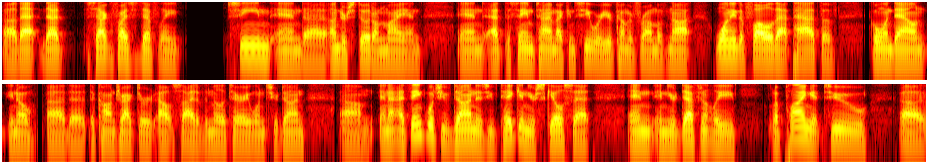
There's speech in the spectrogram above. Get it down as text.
uh, that that sacrifice is definitely seen and uh, understood on my end. And at the same time, I can see where you're coming from of not wanting to follow that path of going down, you know, uh, the the contractor outside of the military once you're done. Um, and I think what you've done is you've taken your skill set and and you're definitely applying it to, uh,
